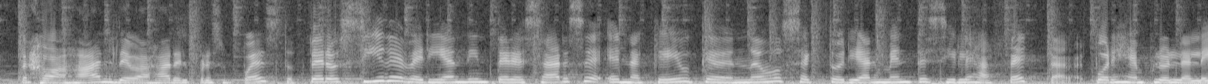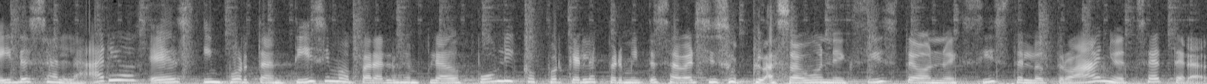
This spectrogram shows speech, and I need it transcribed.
trabajar de bajar el presupuesto, pero sí deberían de interesarse en aquello que de nuevo sectorialmente sí les afecta. Por ejemplo, la ley de salarios es importantísimo para los empleados públicos porque les permite saber si su plaza aún existe o no existe el otro año, etcétera.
